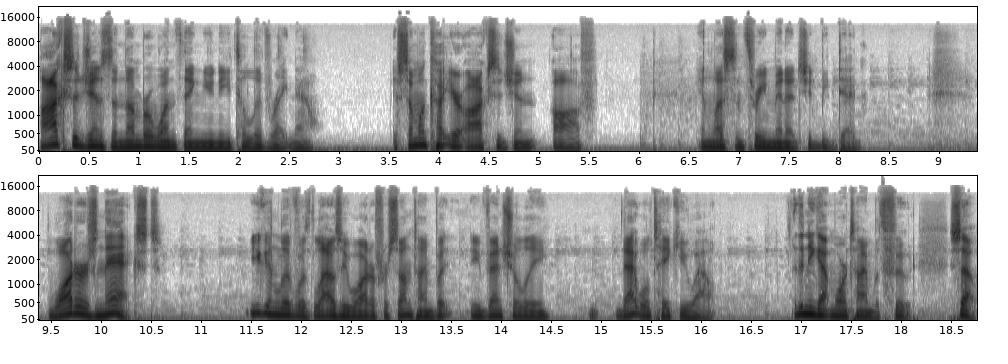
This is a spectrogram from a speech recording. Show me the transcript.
Oxygen's the number one thing you need to live right now. If someone cut your oxygen off in less than three minutes, you'd be dead. Water's next. You can live with lousy water for some time, but eventually that will take you out. And then you got more time with food. So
